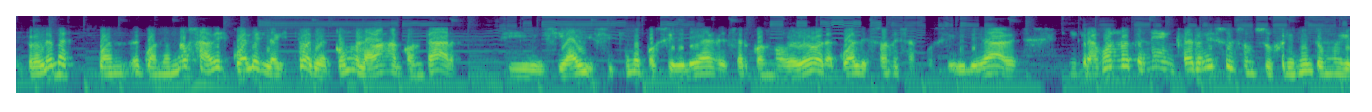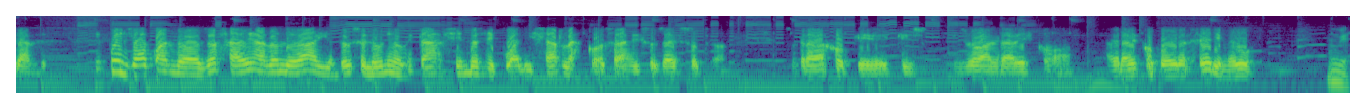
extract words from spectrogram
El problema es cuando, cuando no sabes cuál es la historia, cómo la vas a contar, si, si, hay, si tiene posibilidades de ser conmovedora, cuáles son esas posibilidades. Mientras vos no tenés en claro eso, es un sufrimiento muy grande. Después ya cuando ya sabes a dónde va y entonces lo único que estás haciendo es ecualizar las cosas, eso ya es otro, trabajo que, que yo agradezco, agradezco poder hacer y me gusta. Muy bien.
